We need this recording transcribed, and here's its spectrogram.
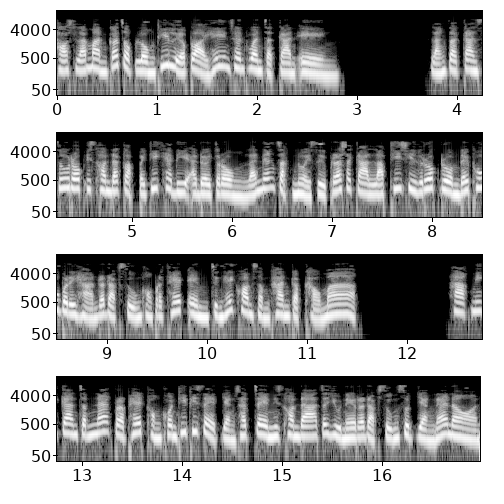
ทอสและมันก็จบลงที่เหลือปล่อยให้อินเชนวันจัดการเอง หลังจากการสู้รบอิสคอนดากลับไปที่แคดีอโดยตรง และเนื่องจากหน่วยสืบราชการลับที่ชีรวบรวมได้ผู้บริหารระดับสูงของประเทศเอ็มจึงให้ความสำคัญกับเขามากหากมีการจำแนกประเภทของคนที่พิเศษอย่างชัดเจนนิสคอนดาจะอยู่ในระดับสูงสุดอย่างแน่นอน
